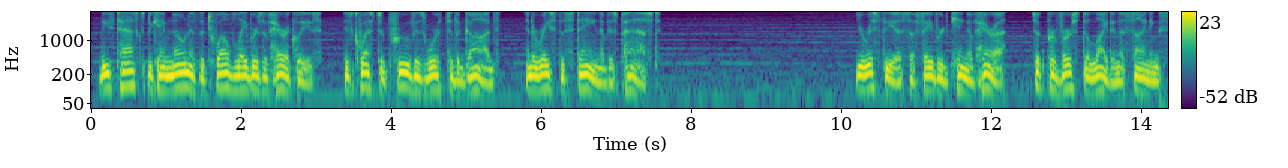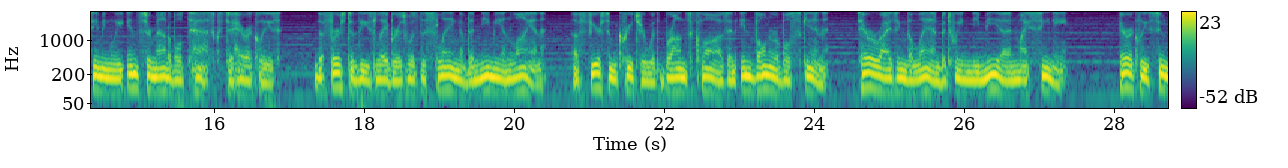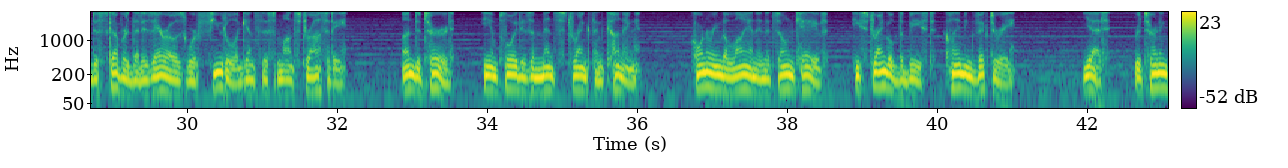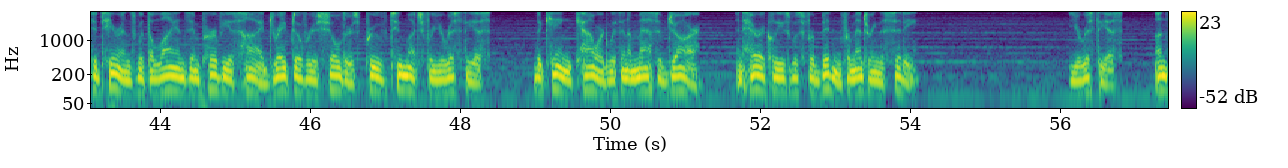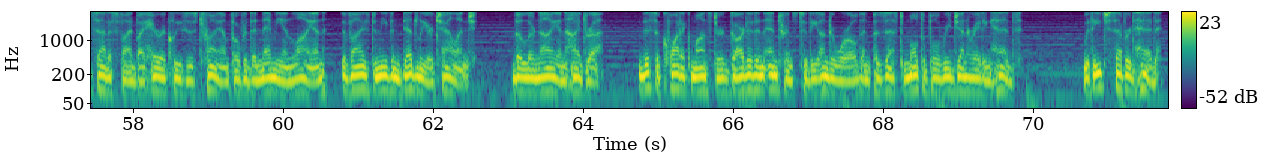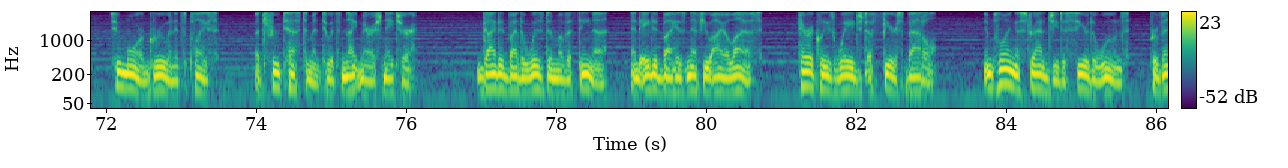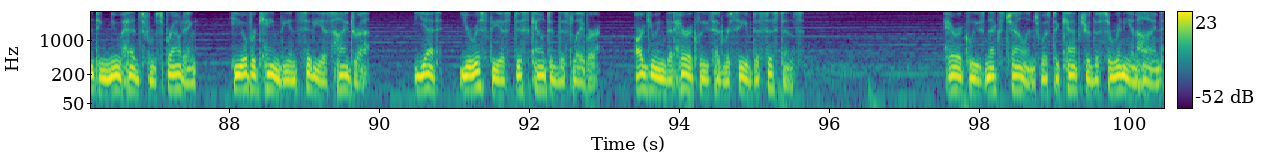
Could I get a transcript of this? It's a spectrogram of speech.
These tasks became known as the Twelve Labors of Heracles, his quest to prove his worth to the gods and erase the stain of his past. Eurystheus, a favored king of Hera, took perverse delight in assigning seemingly insurmountable tasks to Heracles. The first of these labors was the slaying of the Nemean lion, a fearsome creature with bronze claws and invulnerable skin, terrorizing the land between Nemea and Mycenae. Heracles soon discovered that his arrows were futile against this monstrosity. Undeterred, he employed his immense strength and cunning. Cornering the lion in its own cave, he strangled the beast, claiming victory. Yet, returning to Tiryns with the lion's impervious hide draped over his shoulders proved too much for Eurystheus. The king cowered within a massive jar, and Heracles was forbidden from entering the city. Eurystheus, unsatisfied by Heracles' triumph over the Nemean lion, devised an even deadlier challenge the Lernaean Hydra. This aquatic monster guarded an entrance to the underworld and possessed multiple regenerating heads. With each severed head, two more grew in its place, a true testament to its nightmarish nature. Guided by the wisdom of Athena and aided by his nephew Iolaus, Heracles waged a fierce battle. Employing a strategy to sear the wounds, preventing new heads from sprouting, he overcame the insidious Hydra. Yet, Eurystheus discounted this labor, arguing that Heracles had received assistance. Heracles' next challenge was to capture the Ceryneian hind,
